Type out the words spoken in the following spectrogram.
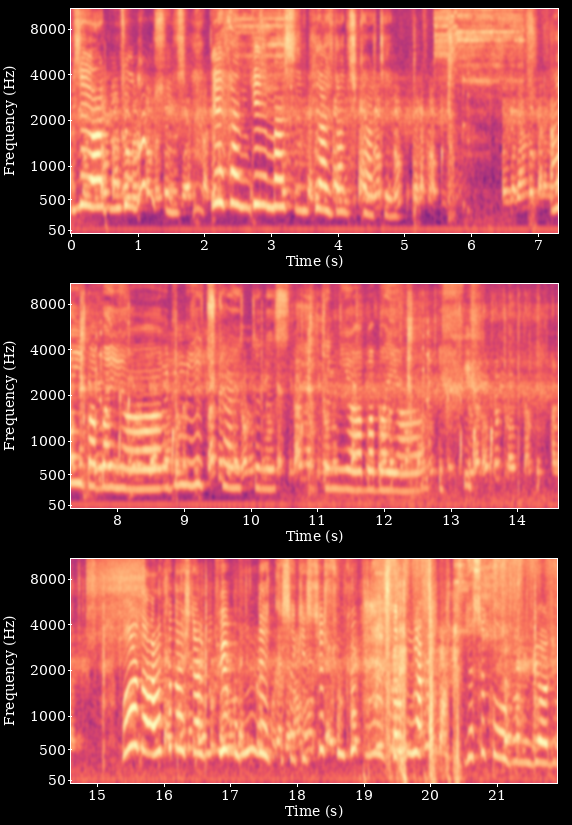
bize yardımcı olur musunuz? Beyefendi gelin ben sizi plajdan çıkartayım. Ay baba ya. Ödümüzü çıkarttınız. Dın ya baba ya. Bu arada arkadaşlar videoyu bugün de kısa keseceğiz çünkü yasak olduğunu gördük,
